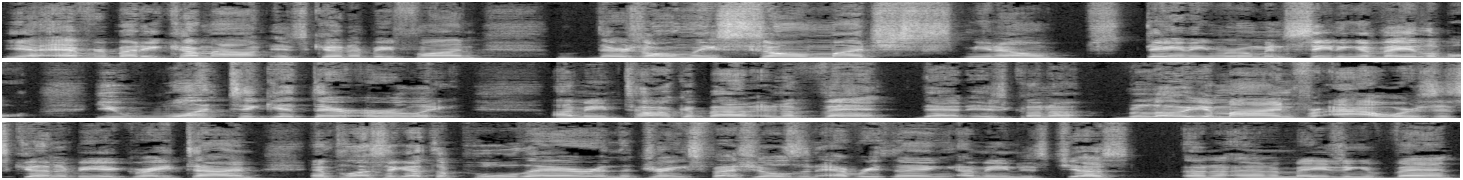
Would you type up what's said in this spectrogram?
yeah everybody come out. It's gonna be fun. There's only so much you know standing room and seating available. You want to get there early I mean, talk about an event that is going to blow your mind for hours. It's going to be a great time. And plus, I got the pool there and the drink specials and everything. I mean, it's just an, an, amazing event.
